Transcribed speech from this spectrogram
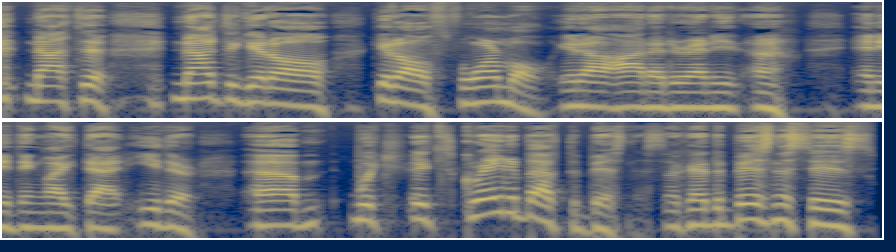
not to not to get all get all formal, you know, on it or any uh, anything like that either. Um, which it's great about the business. Okay, the business is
